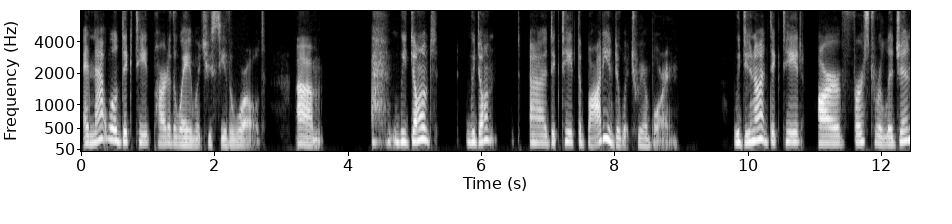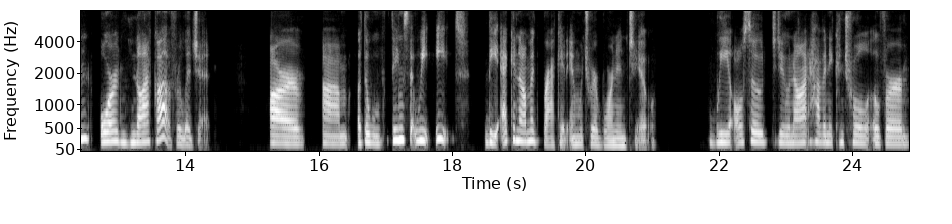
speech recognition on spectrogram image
And that will dictate part of the way in which you see the world. Um, we don't we don't uh, dictate the body into which we are born. We do not dictate our first religion or lack of religion are um, the things that we eat, the economic bracket in which we're born into. We also do not have any control over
